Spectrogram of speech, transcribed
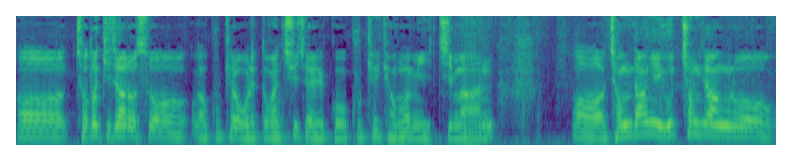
어, 저도 기자로서 어, 국회를 오랫동안 취재했고 국회 경험이 있지만, 어, 정당이 우총장으로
